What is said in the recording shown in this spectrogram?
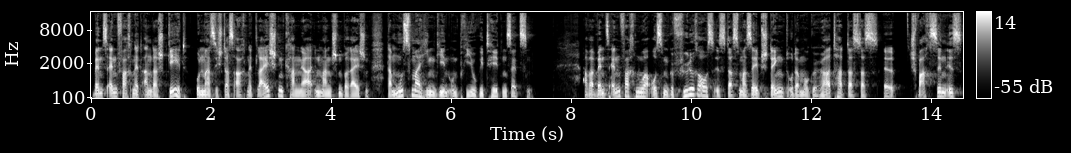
wenn es einfach nicht anders geht und man sich das auch nicht leisten kann, ja, in manchen Bereichen, da muss man hingehen und Prioritäten setzen. Aber wenn es einfach nur aus dem Gefühl raus ist, dass man selbst denkt oder mal gehört hat, dass das äh, Schwachsinn ist,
